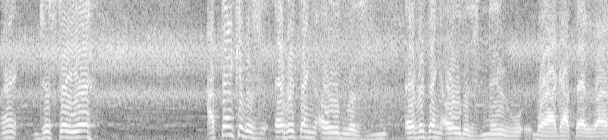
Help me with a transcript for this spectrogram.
Alright, just a, uh, I think it was everything old was, everything old is new where I got that a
